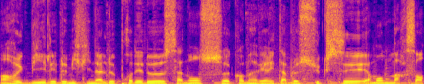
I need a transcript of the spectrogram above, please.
En rugby, les demi-finales de Pro D2 s'annoncent comme un véritable succès à Mont-de-Marsan.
